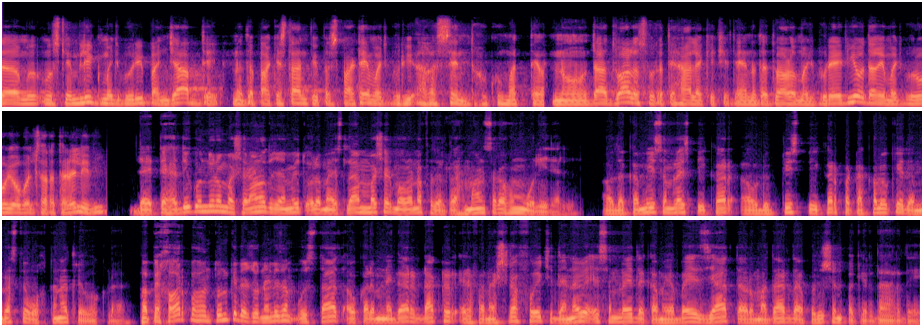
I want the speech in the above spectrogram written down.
د مسلم لیګ مجبوری پنجاب دی نو د پاکستان پیپلز پارټي مجبوری هغه سند حکومت دی نو دا دواړه صورتحال کې چې دی نو د دواړو مجبورې دی او دغه مجبورو یو بل سره تړلې دي د اتحادي ګوندونو مشرانو د جمعیت علما اسلام مشر مولانا فضل الرحمن سره هم ولیدل او د قومي اسمبلۍ سپیکر او ډپټي سپیکر په ټاکلو کې د مرستې غوښتنه ترې وکړه. په پېښور پوهنتون کې د ژورنالیزم استاد او قلم نګار ډاکټر عرفان اشرف وایي چې د نوې اسمبلۍ د کامیابۍ زیات دار و مدار د اپوزیشن په کردار دی.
